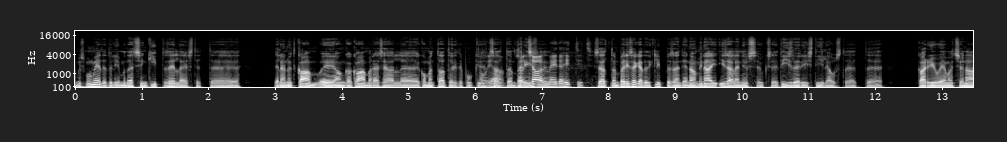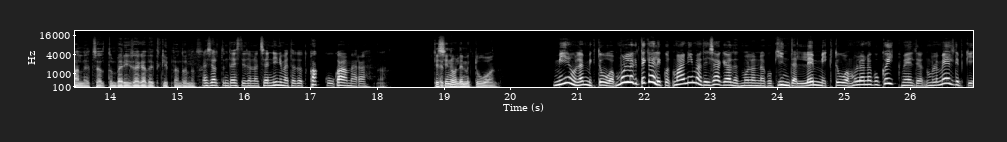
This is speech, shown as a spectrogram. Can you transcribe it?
Mis mul meelde tuli, ma tahtsin kiita selle eest, et Teil on nüüd kaam-, on ka kaamera seal eh, kommentaatorite pukis oh,, et sealt on päris sotsiaalmeedia hitid. sealt on päris ägedaid klippe saanud ja noh, mina ise olen just niisuguse diisleri stiili austaja, et eh, karju ja emotsionaalne, et sealt on päris ägedaid klippe on tulnud. ja sealt on tõesti tulnud, see on niinimetatud kakukaamera ah.. kes et... sinu lemmikduo on? Minu lemmikduo, mulle tegelikult, ma niimoodi ei saagi öelda, et mul on nagu kindel lemmikduo, mulle nagu kõik meeldivad, mulle meeldibki,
